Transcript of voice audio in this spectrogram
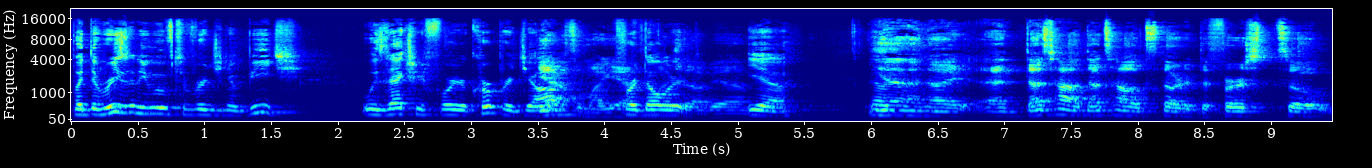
but the reason you moved to Virginia Beach was actually for your corporate job. Yeah, for my yeah, for for dollar. job. Yeah. Yeah. Yeah, and I and that's how that's how it started. The first so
